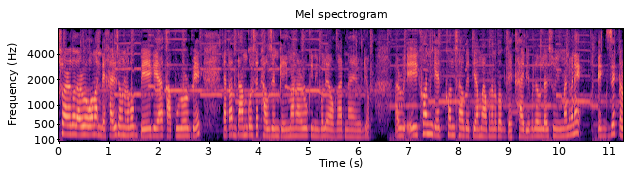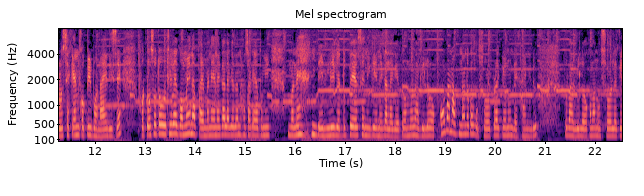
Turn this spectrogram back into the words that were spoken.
চোৱাৰ আগত আৰু অকণমান দেখাই দিছোঁ আপোনালোকক বেগ এয়া কাপোৰৰ বেগ এটাত দাম কৈছে থাউজেণ্ডকৈ ইমান আৰু কিনিবলৈ অগাধ নাই আৰু দিয়ক। আৰু এইখন গেটখন চাওক এতিয়া মই আপোনালোকক দেখাই দিবলৈ ওলাইছোঁ ইমান মানে একজেক্ট আৰু ছেকেণ্ড কপি বনাই দিছে। ফটো চটো উঠিলে গমেই নাপায় মানে এনেকুৱা লাগে যেন সঁচাকৈ আপুনি মানে দিল্লী গেটতে আছে নেকি এনেকুৱা লাগে। তো মই ভাবিলোঁ অকণমান আপোনালোকক ওচৰৰ পৰা কিয়নো দেখাই নিদিওঁ তো ভাবিলোঁ অকণমান ওচৰলৈকে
